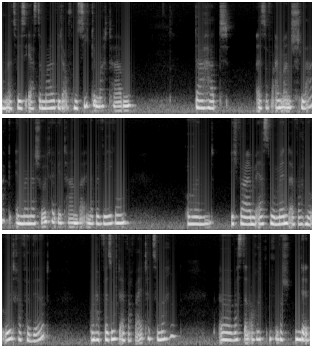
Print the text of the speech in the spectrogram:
Und als wir das erste Mal wieder auf Musik gemacht haben, da hat es auf einmal einen Schlag in meiner Schulter getan bei einer Bewegung. Und ich war im ersten Moment einfach nur ultra verwirrt und habe versucht, einfach weiterzumachen. Äh, was dann auch in der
